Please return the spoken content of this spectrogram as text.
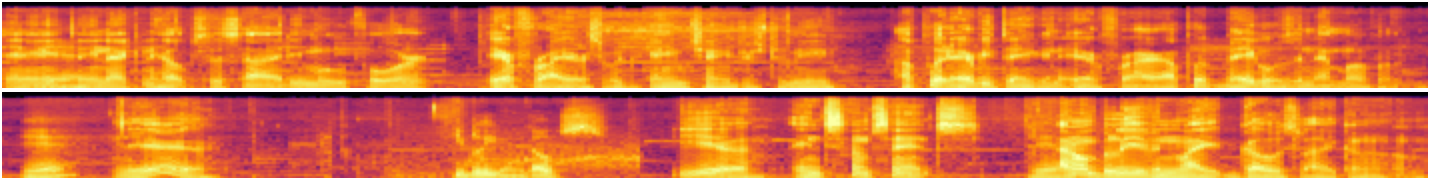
and anything that can help society move forward. Air fryers were game changers to me. I put everything in the air fryer. I put bagels in that motherfucker. yeah. Yeah. You believe in ghosts? Yeah, in some sense. Yeah. I don't believe in like ghosts like um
